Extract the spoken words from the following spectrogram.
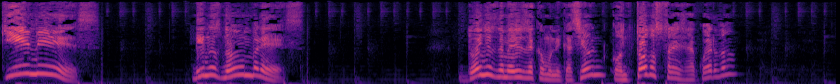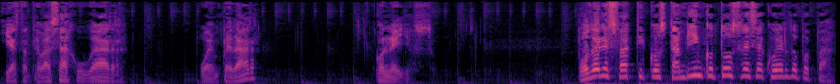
¿Quiénes? Dinos nombres. Dueños de medios de comunicación, con todos traes de acuerdo y hasta te vas a jugar o a empedar con ellos. Poderes fácticos, también con todos traes de acuerdo, papá.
